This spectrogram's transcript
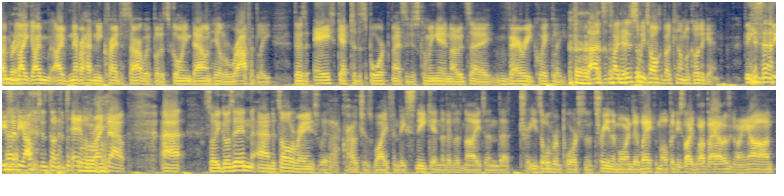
I'm like I'm, I've never had any cred to start with, but it's going downhill rapidly. There's eight get to the sport messages coming in. I would say very quickly. Lads, it's like, this is we talk about Kilmacud again. These these are the options on the table right now. Uh, so he goes in and it's all arranged with uh, Crouch's wife, and they sneak in the middle of the night, and uh, he's over in Portsmouth at three in the morning. They wake him up, and he's like, "What the hell is going on?"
